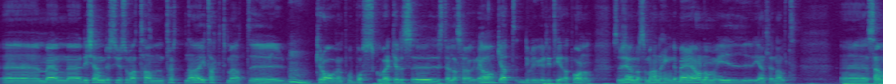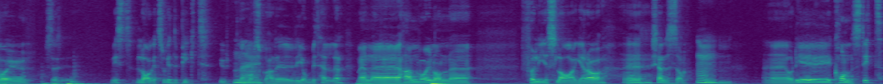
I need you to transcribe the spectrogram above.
Eh, Men eh, det kändes ju som att han tröttnade i takt med att eh, kraven på Bosko verkade eh, ställas högre Ja. och att det blev irriterat på honom. Så det kändes som att han hängde med honom i egentligen allt. Eh, Sen var ju... så- Visst, laget såg inte pikt ut när Nej. Bosko hade det jobbigt heller. Men eh, han var ju någon eh, följeslagare eh, kändes det som. Mm. Eh, och det är konstigt.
